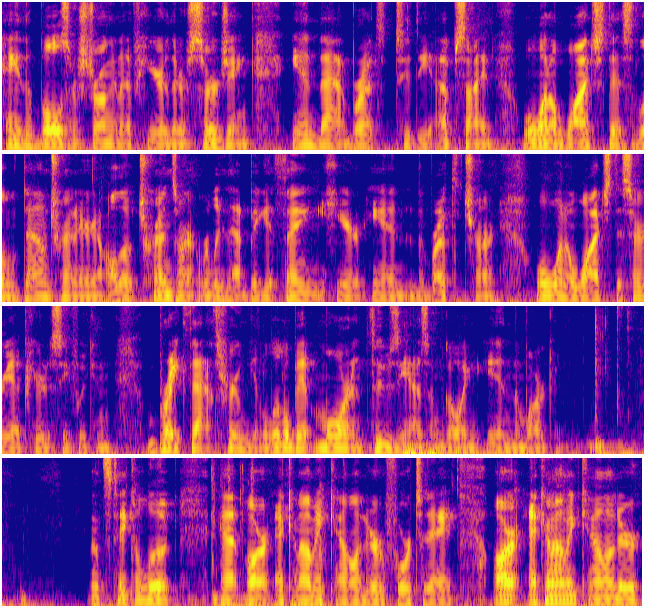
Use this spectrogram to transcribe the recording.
hey, the bulls are strong enough here. They're surging in that breadth to the upside. We'll want to watch this little downtrend area, although trends aren't really that big a thing here in the breadth chart. We'll want to watch this area up here to see if we can break that through and get a little bit more enthusiasm going in the market. Let's take a look at our economic calendar for today. Our economic calendar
